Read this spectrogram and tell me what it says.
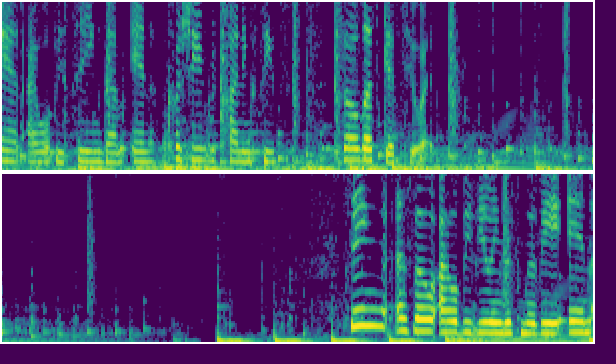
and I will be seeing them in cushy reclining seats. So let's get to it. Seeing as though I will be viewing this movie in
